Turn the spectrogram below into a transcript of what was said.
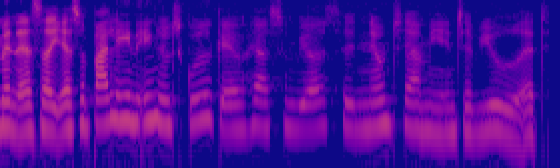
Men altså, ja, så bare lige en engelsk udgave her, som vi også øh, nævnte ham i interviewet, at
